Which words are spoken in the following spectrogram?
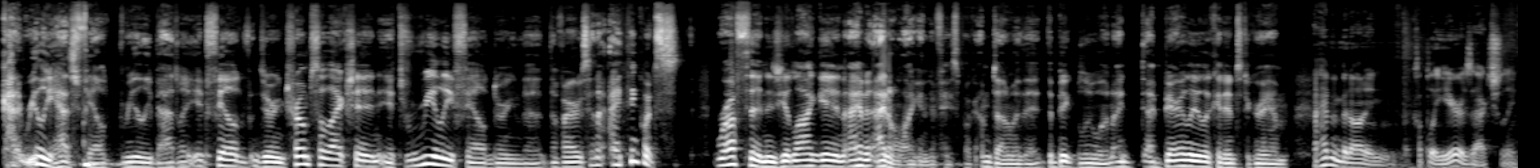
God, it really has failed really badly. It failed during Trump's election. It's really failed during the, the virus. And I think what's rough then is you log in. I haven't I don't log into Facebook. I'm done with it. The big blue one. I, I barely look at Instagram. I haven't been on in a couple of years actually.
